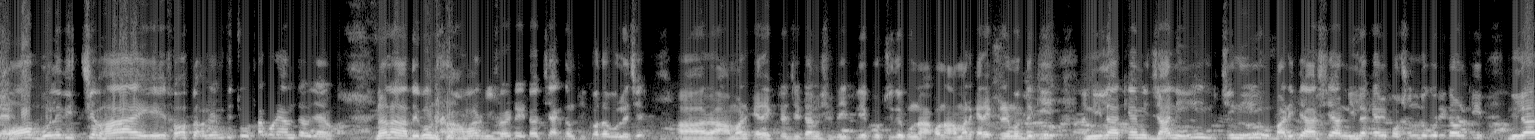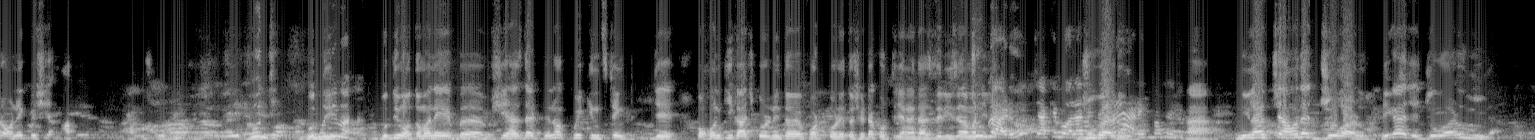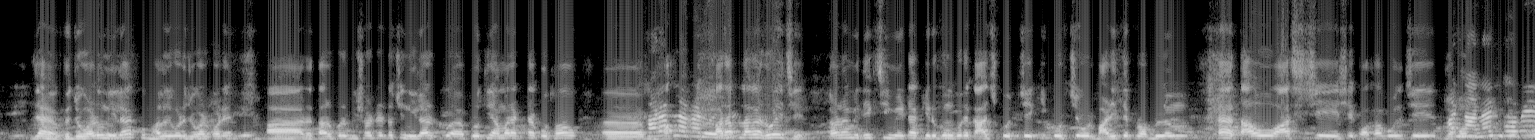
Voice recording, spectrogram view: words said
সব বলে দিচ্ছে ভাই, এই সব আমি এমনি চোখা করে আনতে হবে, যাই হোক। না না, দেখুন, আমার বিষয়টা এটা হচ্ছে একদম ঠিক কথা বলেছে। আর আমার ক্যারেক্টার যেটা আমি সেটাই প্লে করছি। দেখুন, এখন আমার ক্যারেক্টারের মধ্যে কি নীলাকে আমি জানি, চিনি বাড়িতে আসি, আর নীলাকে আমি পছন্দ করি, কারণ কি নীলার অনেক বেশি বুদ্ধিমত্তা। মানে she has that you know quick instinct যে কখন কি কাজ করে নিতে হবে ফট করে তো সেটা করতে জানে দ্যাটস দ্য রিজন আমার জুগাড়ু। হ্যাঁ নীলা হচ্ছে আমাদের জোগাড়ু ঠিক আছে? জোগাড়ু নীলা। যাই হোক তো জোগাড়ও নীলা খুব ভালো করে জোগাড় করে। আর তার উপরে বিষয়টা এটা হচ্ছে নীলার প্রতি আমার একটা কোথাও খারাপ লাগা রয়েছে। খারাপ লাগা রয়েছে। কারণ আমি দেখছি মেয়েটা কীরকম করে কাজ করছে কি করছে ওর বাড়িতে প্রবলেম হ্যাঁ তাও আসছে এসে কথা বলছে নানান ভাবে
